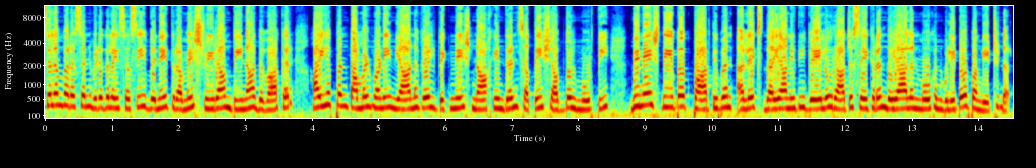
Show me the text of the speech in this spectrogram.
சிலம்பரசன் விடுதலை சசி வினேத் ரமேஷ் ஸ்ரீராம் தீனா திவாகர் ஐயப்பன் தமிழ்மணி ஞானவேல் விக்னேஷ் நாகேந்திரன் சதீஷ் அப்துல் மூர்த்தி தினேஷ் தீபக் பார்த்திபன் அலெக்ஸ் தயாநிதி வேலு ராஜசேகரன் தயாலன் மோகன் உள்ளிட்டோர் பங்கேற்றனர்.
